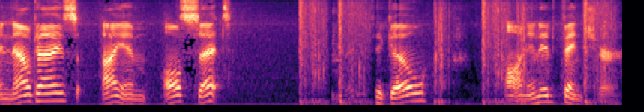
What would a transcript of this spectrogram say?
And now, guys, I am all set to go on an adventure.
